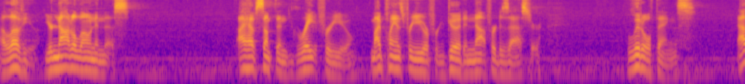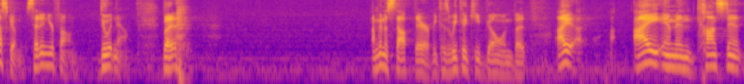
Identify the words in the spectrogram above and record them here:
I love you. You're not alone in this. I have something great for you. My plans for you are for good and not for disaster. Little things. Ask Him. Set it in your phone. Do it now. But I'm going to stop there because we could keep going. But I, I am in constant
